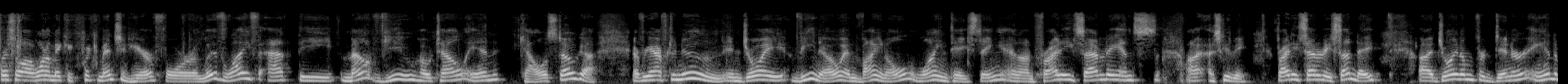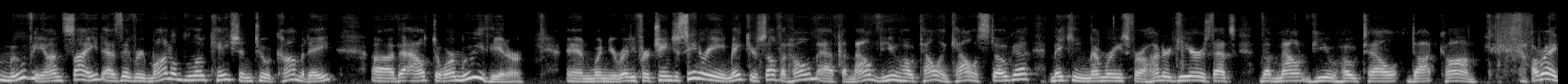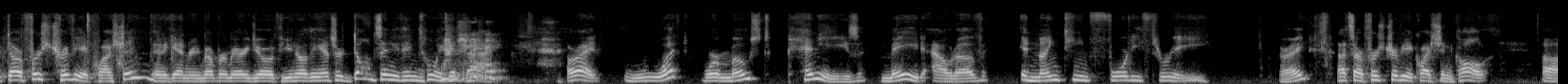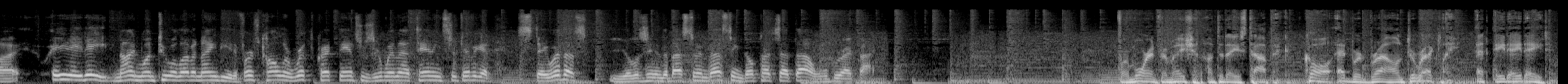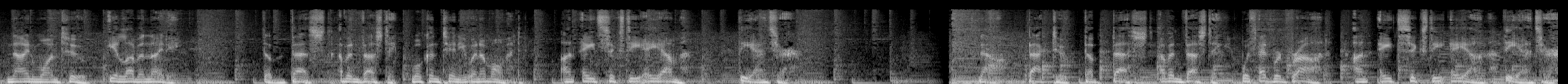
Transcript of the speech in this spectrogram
first of all, I want to make a quick mention here for Live Life at the Mount View Hotel in Calistoga. Every afternoon, enjoy vino and vinyl wine tasting, and on Friday, Saturday, and uh, excuse me, Friday, Saturday, Sunday, uh, join them for dinner and a movie on site as they've remodeled the location to accommodate uh, the outdoor movie theater. And when you're ready for a change of scenery, make yourself at home at the Mount View Hotel in Calistoga, making memories for 100 years. That's the All right, our first trivia question. And again, remember, Mary Jo, if you know the answer, don't say anything until we get back. All right, what were most pennies made out of in 1943? All right, that's our first trivia question. Call uh, 888-912-1190. The first caller with the correct answer is going to win that tanning certificate. Stay with us. You're listening to the best of investing. Don't touch that dial. We'll be right back. For more information on today's topic, call Edward Brown directly at 888 912 1190. The best of investing will continue in a moment on 860 AM. The answer. Now, back to the best of investing with Edward Brown on 860 AM. The answer.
